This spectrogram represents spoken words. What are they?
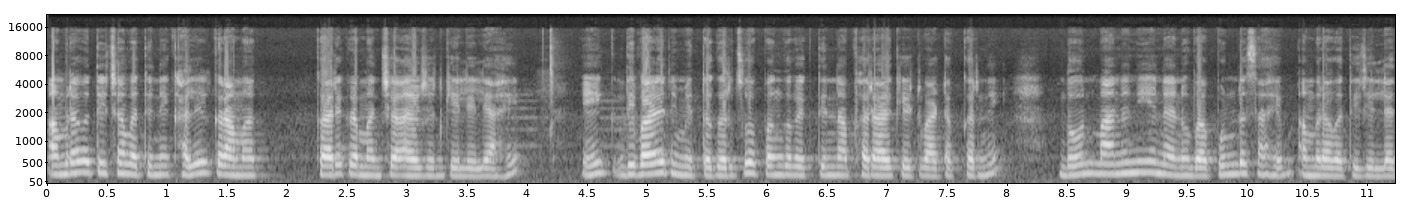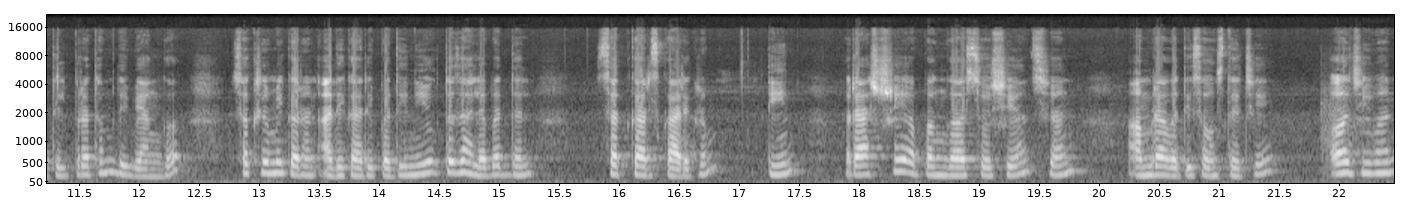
अमरावतीच्या वतीने खालील क्रमा कार्यक्रमांचे आयोजन केलेले आहे. एक दिवाळीनिमित्त गरजू अपंग व्यक्तींना फराळ किट वाटप करणे. दोन माननीय ज्ञानोबा पुंडसाहेब अमरावती जिल्ह्यातील प्रथम दिव्यांग सक्षमीकरण अधिकारीपदी नियुक्त झाल्याबद्दल सत्कार कार्यक्रम. तीन राष्ट्रीय अपंग असोसिएशन अमरावती संस्थेचे अजीवन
